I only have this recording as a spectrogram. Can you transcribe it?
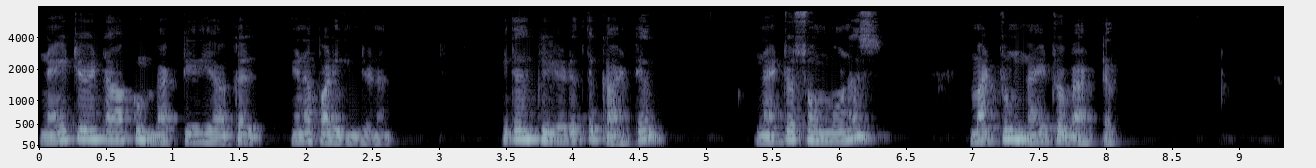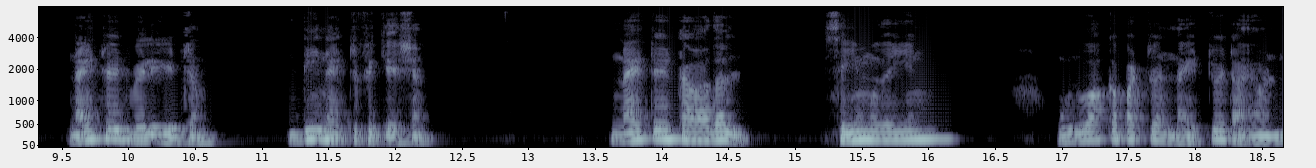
நைட்ரேட்டாக்கும் பாக்டீரியாக்கள் எனப்படுகின்றன. இதற்கு எடுத்துக்காட்டு நைட்ரோசோமோனஸ் மற்றும் நைட்ரோபாக்டர். நைட்ரேட் வெளியேற்றம் நைட்ரேட் ஆதல் செய்முறையின் உருவாக்கப்பட்ட நைட்ரேட் அயான்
